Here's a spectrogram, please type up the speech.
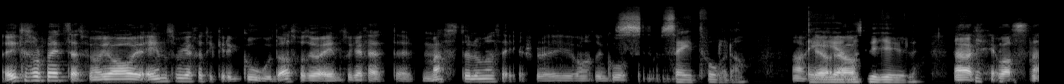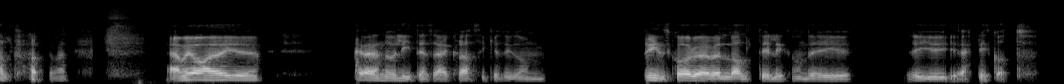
Det är lite svårt på ett sätt för jag har ju en som kanske tycker är godast fast jag har en som kanske äter mest eller vad man säger. Så det är ju vad man ska gå på. Säg två då. Okay, det är ju ja, jul. Okej, okay, vad snällt. men, ja, men jag är ju jag är ändå en liten så här klassiker liksom. Prinskorv är väl alltid liksom, det är ju, det är ju jäkligt gott.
